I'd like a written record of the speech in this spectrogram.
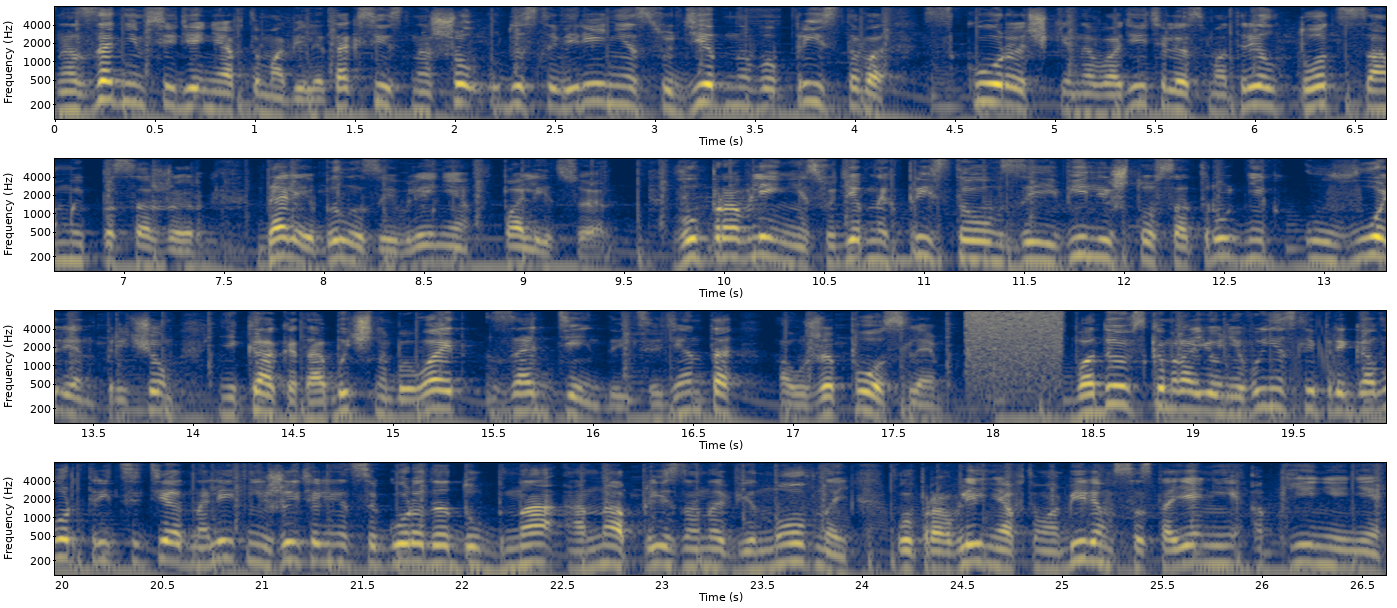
На заднем сиденье автомобиля таксист нашел удостоверение судебного пристава. С корочки на водителя смотрел тот самый пассажир. Далее было заявление в полицию. В управлении судебных приставов заявили, что сотрудник уволен, причем не как это обычно бывает за день до инцидента, а уже после. В Адоевском районе вынесли приговор 31-летней жительнице города Дубна. Она признана виновной в управлении автомобилем в состоянии опьянения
